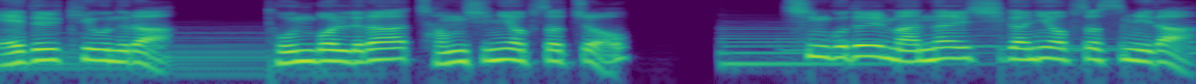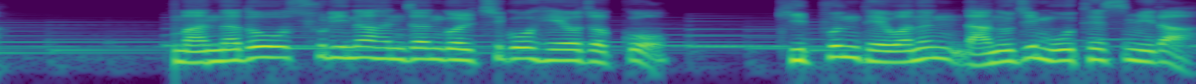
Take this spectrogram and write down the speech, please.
애들 키우느라, 돈 벌느라 정신이 없었죠. 친구들 만날 시간이 없었습니다. 만나도 술이나 한 잔 걸치고 헤어졌고, 깊은 대화는 나누지 못했습니다.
